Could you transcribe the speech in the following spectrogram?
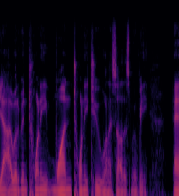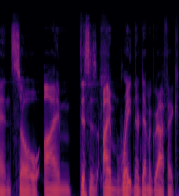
yeah, I would have been 21, 22 when I saw this movie. And so I'm this is I'm right in their demographic.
